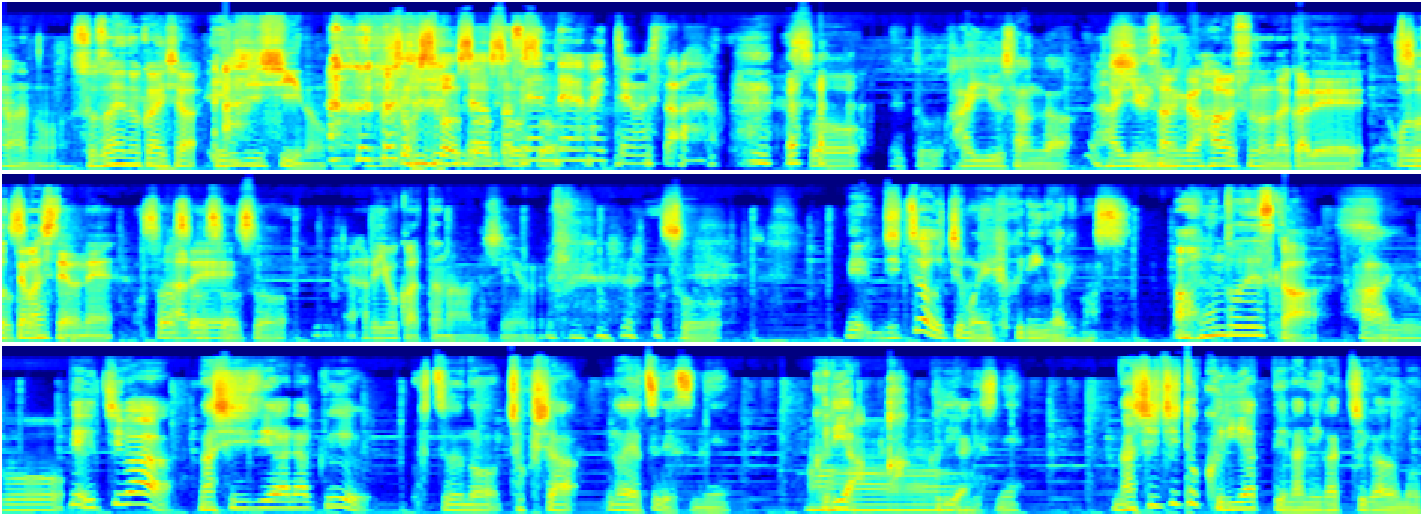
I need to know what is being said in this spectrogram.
あの、素材の会社 LGC の。そうそうそうそう宣伝入っちゃいました。そう。えっと、俳優さんが。俳優さんがハウスの中で踊ってましたよね。そうそうそうそう。あれ良かったな、あの CM。そう。で、実はうちも F クリーンがあります。あ、本当ですか？はいすごで、うちは、なしではなく、普通の直射のやつですね。クリアか。クリアですすね。なし地とクリアって何が違うのっ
